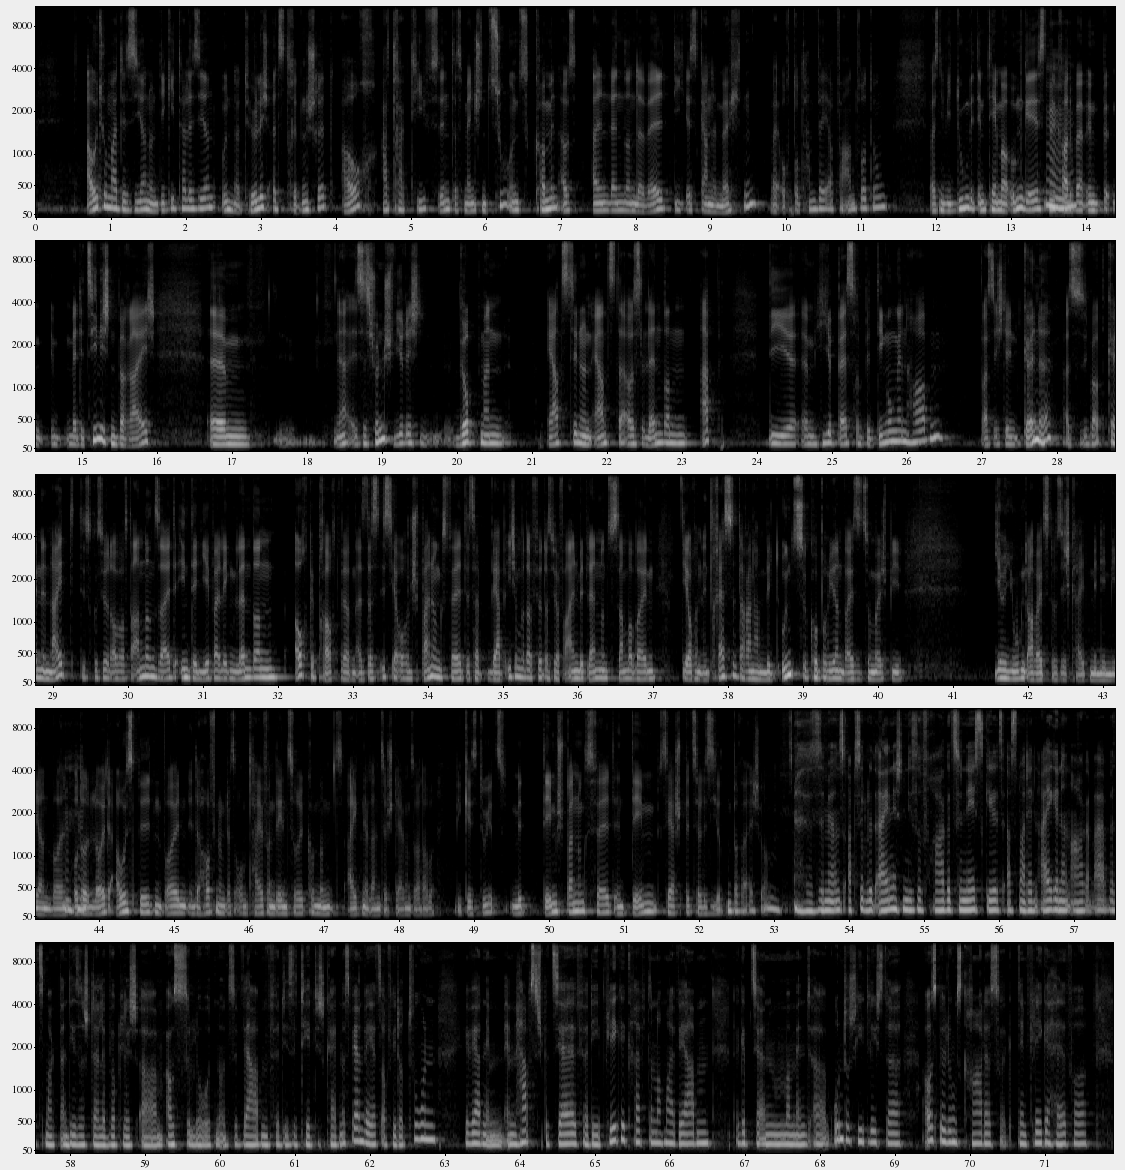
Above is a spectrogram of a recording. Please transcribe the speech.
automatisieren und digitalisieren und natürlich als dritten Schritt auch attraktiv sind, dass Menschen zu uns kommen aus allen Ländern der Welt, die es gerne möchten, weil auch dort haben wir ja Verantwortung. Ich weiß nicht, wie du mit dem Thema umgehst, mhm. gerade beim, im, im, medizinischen Bereich. Ähm, ja, ist es schon schwierig, wirbt man Ärztinnen und Ärzte aus Ländern ab, die ähm, hier bessere Bedingungen haben was ich denen gönne, also es ist überhaupt keine Neiddiskussion, aber auf der anderen Seite in den jeweiligen Ländern auch gebraucht werden. Also das ist ja auch ein Spannungsfeld, deshalb werbe ich immer dafür, dass wir vor allem mit Ländern zusammenarbeiten, die auch ein Interesse daran haben, mit uns zu kooperieren, weil sie zum Beispiel ihre Jugendarbeitslosigkeit minimieren wollen mhm. oder Leute ausbilden wollen, in der Hoffnung, dass auch ein Teil von denen zurückkommt, um das eigene Land zu stärken. So. Aber wie gehst du jetzt mit dem Spannungsfeld in dem sehr spezialisierten Bereich um? Also sind wir uns absolut einig in dieser Frage. Zunächst gilt es erstmal, den eigenen Arbeitsmarkt an dieser Stelle wirklich ähm, auszuloten und zu werben für diese Tätigkeiten. Das werden wir jetzt auch wieder tun. Wir werden im, im Herbst speziell für die Pflegekräfte nochmal werben. Da gibt es ja im Moment äh, unterschiedlichste Ausbildungsgrade. Es gibt den Pflegehelfer,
